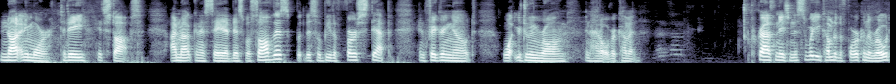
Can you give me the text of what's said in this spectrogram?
Not anymore. Today, it stops. I'm not going to say that this will solve this, but this will be the first step in figuring out what you're doing wrong and how to overcome it. Procrastination this is where you come to the fork in the road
